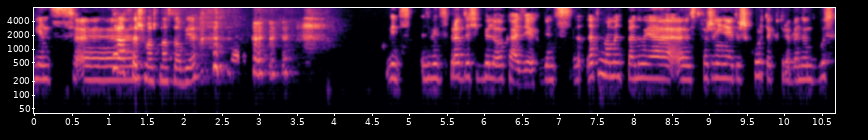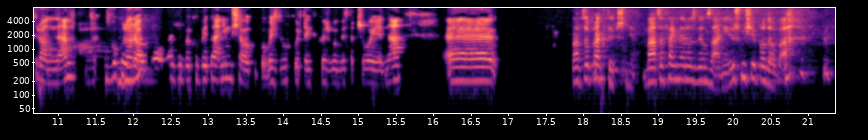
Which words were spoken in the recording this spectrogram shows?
więc... E, Teraz też masz na sobie. Więc, więc sprawdza się w wielu okazjach. Więc na ten moment planuję e, stworzenie też kurtek, które będą dwustronne, dwukolorowe, mm. żeby kobieta nie musiała kupować dwóch kurtek, tylko żeby wystarczyło jedna. E, bardzo praktycznie, bardzo fajne rozwiązanie, już mi się podoba.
